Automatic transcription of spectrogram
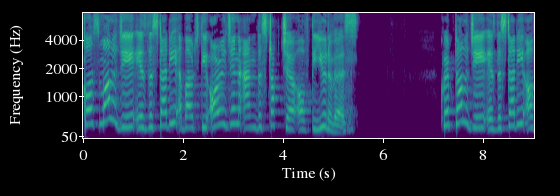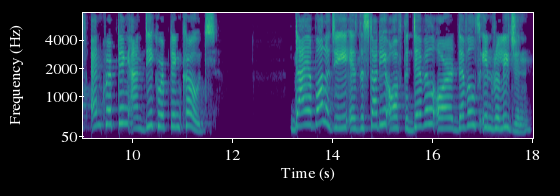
Cosmology is the study about the origin and the structure of the universe. Cryptology is the study of encrypting and decrypting codes. Diabology is the study of the devil or devils in religion.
